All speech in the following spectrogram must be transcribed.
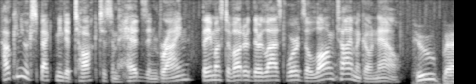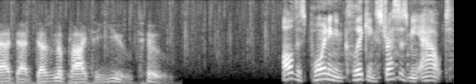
How can you expect me to talk to some heads in brine? They must have uttered their last words a long time ago now. Too bad that doesn't apply to you, too. All this pointing and clicking stresses me out.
